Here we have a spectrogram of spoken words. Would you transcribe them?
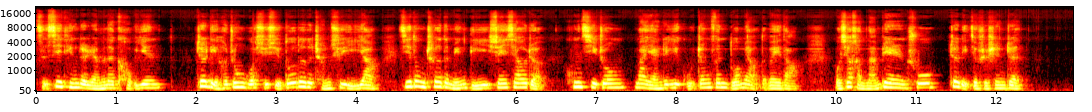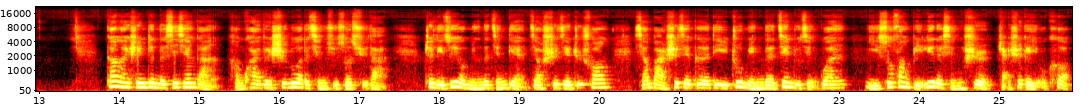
仔细听着人们的口音。这里和中国许许多多的城区一样，机动车的鸣笛喧嚣着，空气中蔓延着一股争分夺秒的味道。我却很难辨认出这里就是深圳。刚来深圳的新鲜感，很快被失落的情绪所取代。这里最有名的景点叫世界之窗，想把世界各地著名的建筑景观以缩放比例的形式展示给游客。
